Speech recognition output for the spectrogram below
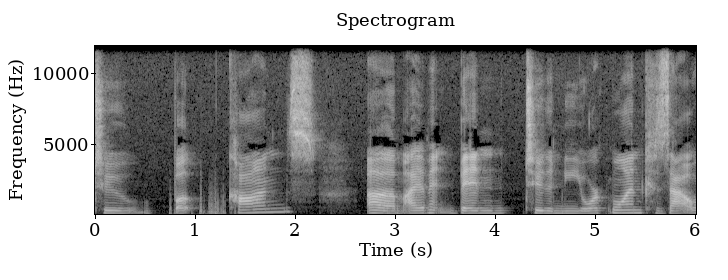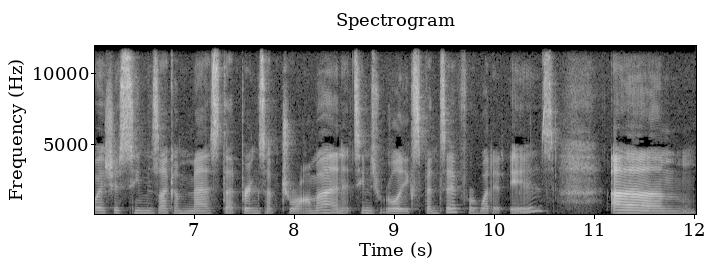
to book cons. Um, I haven't been to the New York one because that always just seems like a mess that brings up drama and it seems really expensive for what it is. Um,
